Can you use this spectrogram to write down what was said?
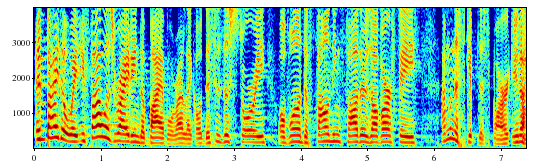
And by the way, if I was writing the Bible, right, like, oh, this is the story of one of the founding fathers of our faith, I'm going to skip this part, you know,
